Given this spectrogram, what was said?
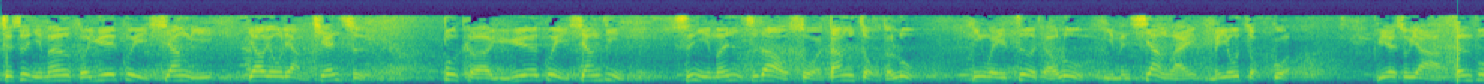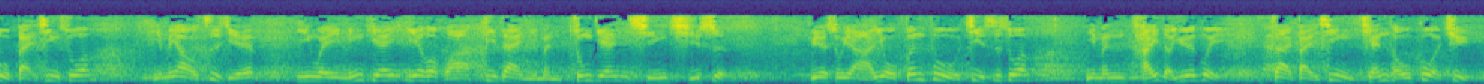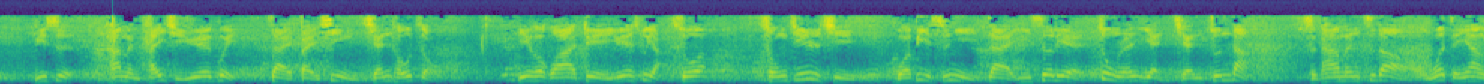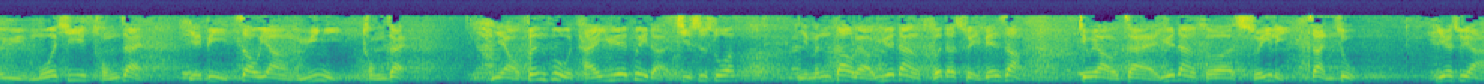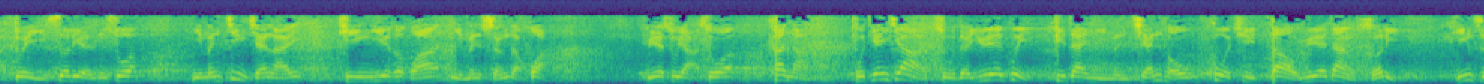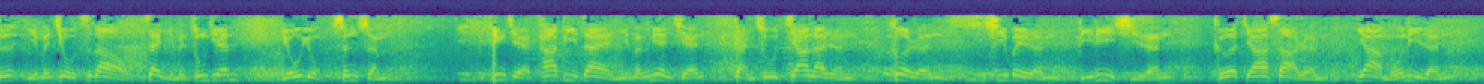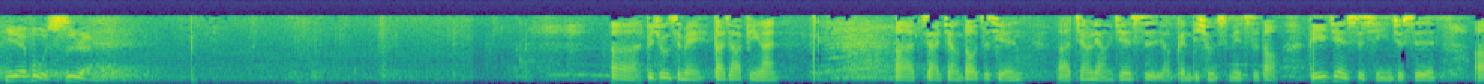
只是你们和约柜相离。”要有两千尺，不可与约柜相近，使你们知道所当走的路，因为这条路你们向来没有走过。约书亚吩咐百姓说：“你们要自洁，因为明天耶和华必在你们中间行奇事。”约书亚又吩咐祭司说：“你们抬着约柜，在百姓前头过去。”于是他们抬起约柜。在百姓前头走，耶和华对约书亚说：“从今日起，我必使你在以色列众人眼前尊大，使他们知道我怎样与摩西同在，也必照样与你同在。你要吩咐抬约柜的祭司说：你们到了约旦河的水边上，就要在约旦河水里站住。”耶稣亚对以色列人说。你们进前来听耶和华你们神的话。约书亚说：“看呐，普天下主的约柜必在你们前头过去到约旦河里，因此你们就知道在你们中间有永生神，并且他必在你们面前赶出迦南人、赫人、西魏人、比利洗人、格加萨人、亚摩利人、耶布斯人。”弟兄姊妹，大家平安。啊，在讲到之前，啊，讲两件事要跟弟兄姊妹知道。第一件事情就是，啊，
